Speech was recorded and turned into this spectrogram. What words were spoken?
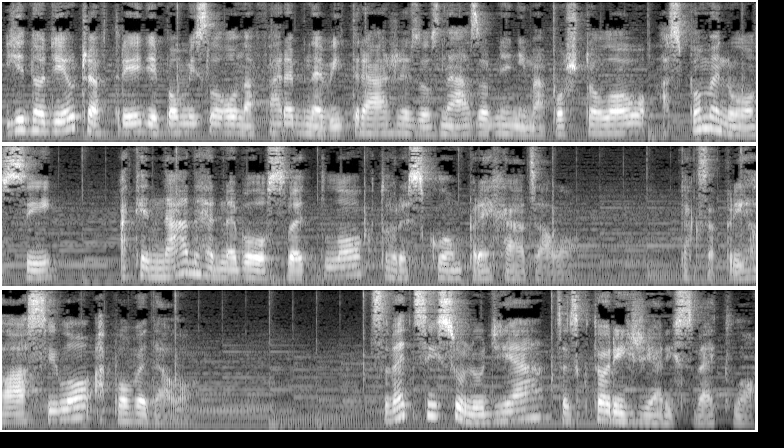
Jedno dievča v triede pomyslelo na farebné vitráže so znázornením apoštolov a spomenulo si, aké nádherné bolo svetlo, ktoré sklom prechádzalo. Tak sa prihlásilo a povedalo. Svetci sú ľudia, cez ktorých žiari svetlo.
